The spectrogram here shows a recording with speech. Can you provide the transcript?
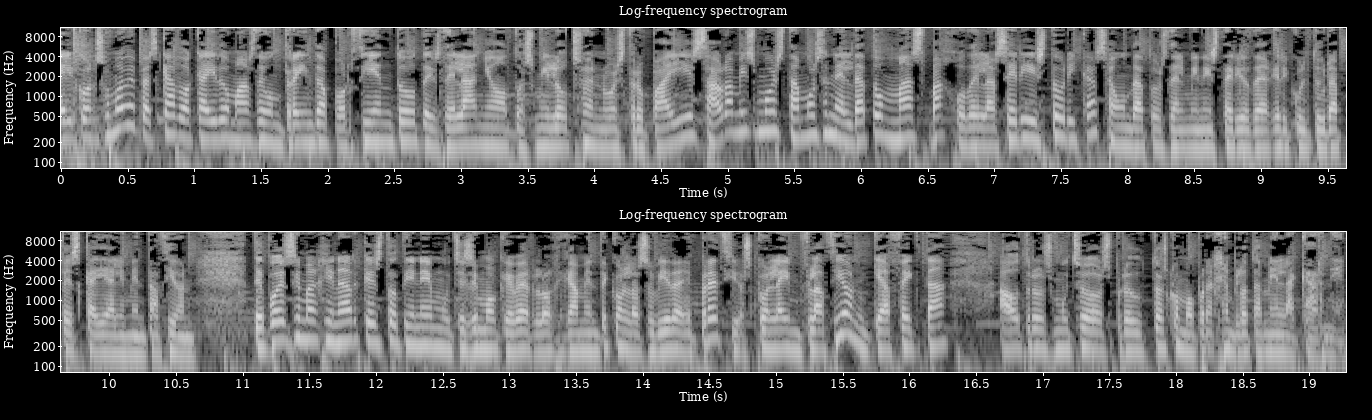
El consumo de pescado ha caído más de un 30% desde el año 2008 en nuestro país. Ahora mismo estamos en el dato más bajo de la serie histórica, según datos del Ministerio de Agricultura, Pesca y Alimentación. Te puedes imaginar que esto tiene muchísimo que ver, lógicamente, con la subida de precios, con la inflación que afecta a otros muchos productos, como por ejemplo también la carne.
